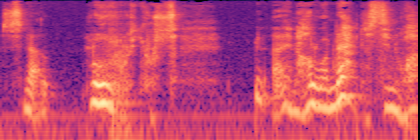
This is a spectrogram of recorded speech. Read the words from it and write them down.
sinä lurjus. Minä en halua nähdä sinua.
